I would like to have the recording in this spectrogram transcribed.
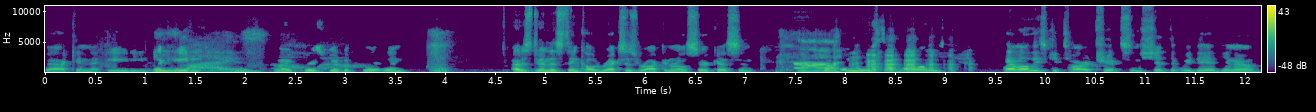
Back in the 80s, like 80 Eli's. when I first moved to Portland. I was doing this thing called Rex's Rock and Roll Circus, and Ah, that's when we used to have all, these, have all these guitar tricks and shit that we did, you know.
